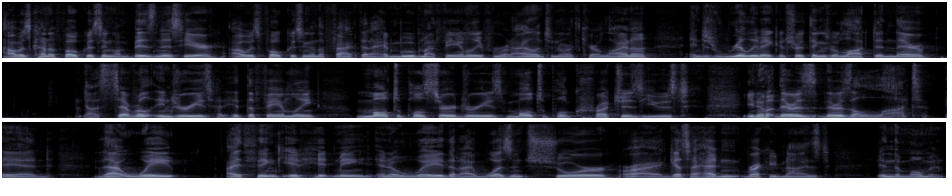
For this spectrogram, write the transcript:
I was kind of focusing on business here. I was focusing on the fact that I had moved my family from Rhode Island to North Carolina and just really making sure things were locked in there. Uh, several injuries had hit the family, multiple surgeries, multiple crutches used. You know, there was there was a lot, and that weight, I think it hit me in a way that I wasn't sure, or I guess I hadn't recognized in the moment,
